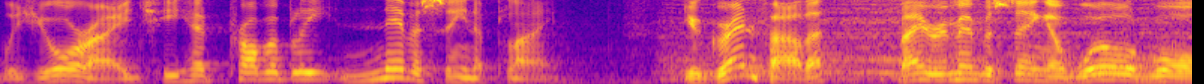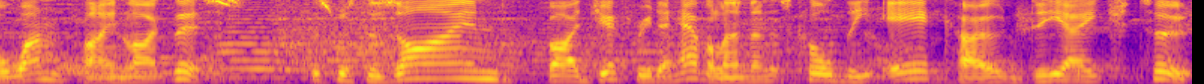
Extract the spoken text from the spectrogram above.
was your age, he had probably never seen a plane? Your grandfather may remember seeing a World War I plane like this. This was designed by Geoffrey de Havilland and it's called the Airco DH2.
